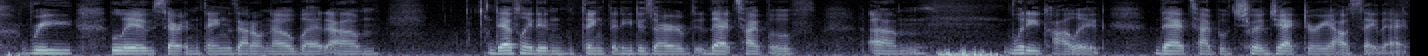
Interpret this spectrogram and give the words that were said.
relive certain things i don't know but um, definitely didn't think that he deserved that type of um, what do you call it? That type of trajectory i'll say that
